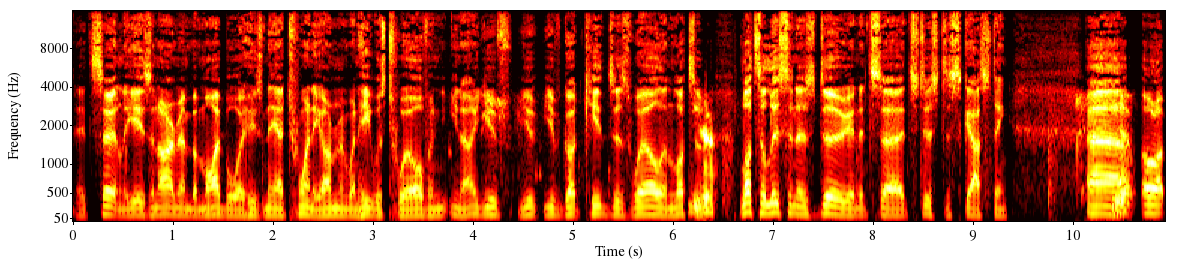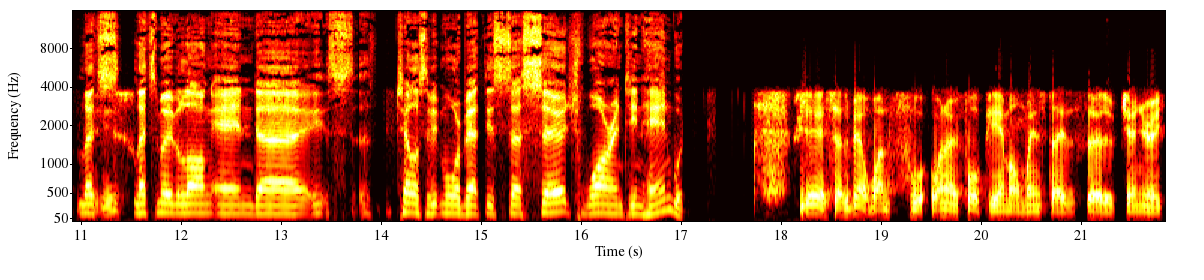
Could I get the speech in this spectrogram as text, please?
It certainly is, and I remember my boy, who's now twenty. I remember when he was twelve, and you know, you've you've, you've got kids as well, and lots of Yeah. lots of listeners do, and it's uh, it's just disgusting. Uh, Yeah, all right, let's let's move along and uh, tell us a bit more about this uh, search warrant in Hanwood. Yeah, so at about 1 1.04 p.m. on Wednesday, the 3rd of January,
